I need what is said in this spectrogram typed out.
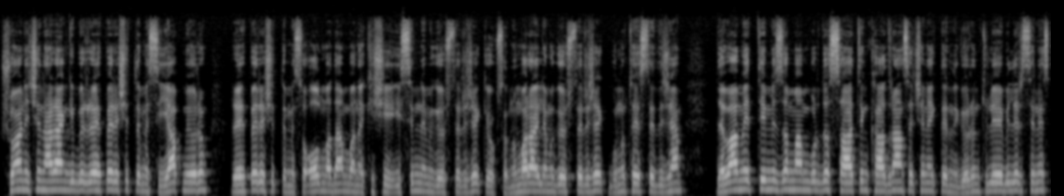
Şu an için herhangi bir rehber eşitlemesi yapmıyorum. Rehber eşitlemesi olmadan bana kişiyi isimle mi gösterecek yoksa numarayla mı gösterecek bunu test edeceğim. Devam ettiğimiz zaman burada saatin kadran seçeneklerini görüntüleyebilirsiniz.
